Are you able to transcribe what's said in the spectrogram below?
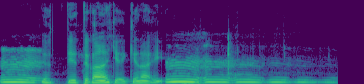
うん言言っていかなきゃいけないうんうんうんうんうん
